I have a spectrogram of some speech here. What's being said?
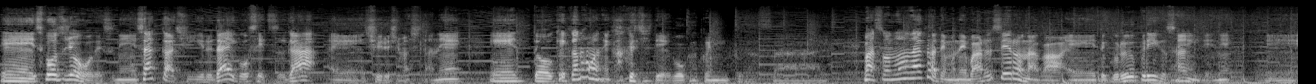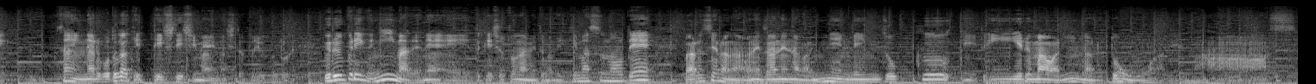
えー、スポーツ情報ですね。サッカー CL 第5節が、えー、終了しましたね。えー、っと、結果の方はね、各自でご確認ください。まあ、その中でもね、バルセロナが、えー、っと、グループリーグ3位でね、えー、3位になることが決定してしまいましたということで。グループリーグ2位までね、えー、と、決勝トーナメントまで行きますので、バルセロナはね、残念ながら2年連続、えー、と EL 周りになると思われます。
